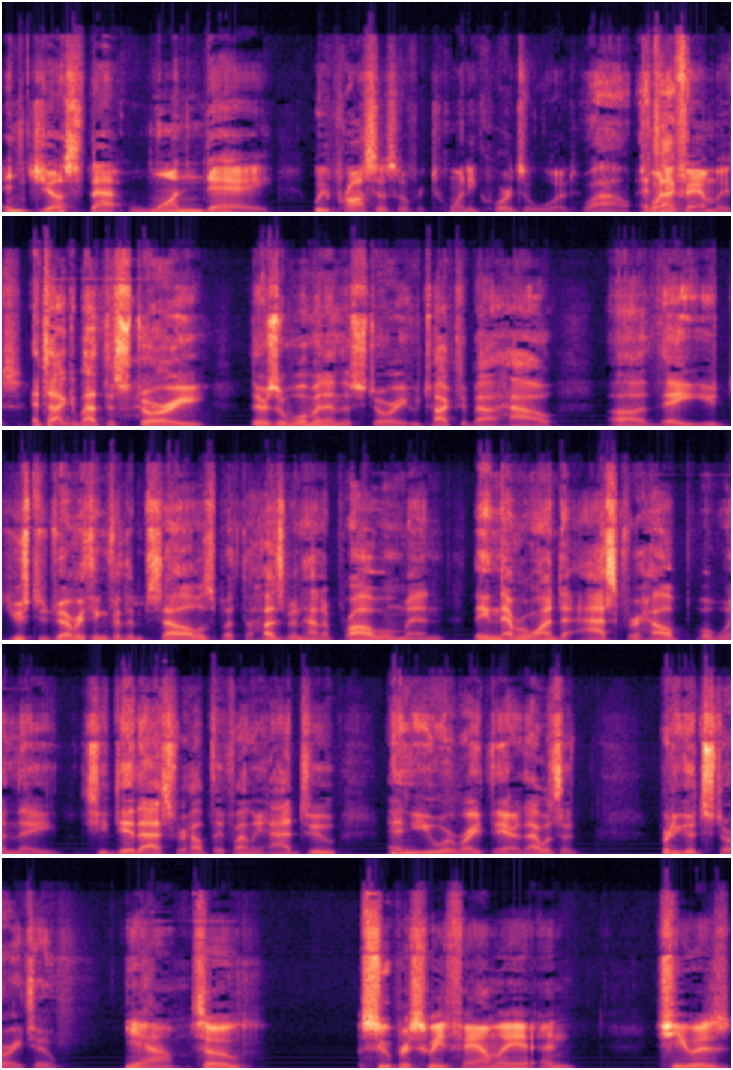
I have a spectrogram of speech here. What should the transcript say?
and just that one day, we processed over twenty cords of wood. Wow. And twenty talk- families. And talk about the story. There's a woman in the story who talked about how Uh, they used to do everything for themselves, but the husband had a problem, and they never wanted to ask for help. But when they she did ask for help, they finally had to, and you were right there. That was a pretty good story too. Yeah. So super sweet family. And she was,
